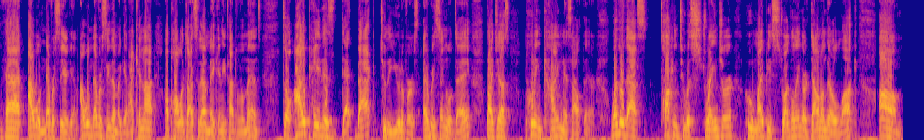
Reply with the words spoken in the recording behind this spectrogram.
that I will never see again. I will never see them again. I cannot apologize to them, make any type of amends. So I pay this debt back to the universe every single day by just putting kindness out there. Whether that's talking to a stranger who might be struggling or down on their luck, um,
